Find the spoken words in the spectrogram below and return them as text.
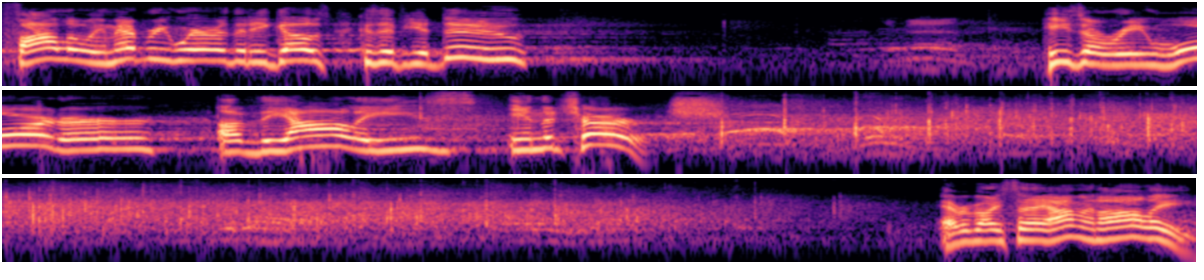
follow him everywhere that he goes. Because if you do, Amen. he's a rewarder of the ollies in the church. Everybody say, I'm an ollie.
